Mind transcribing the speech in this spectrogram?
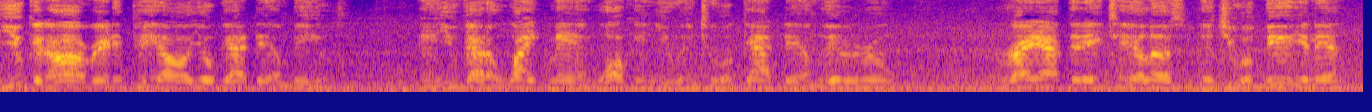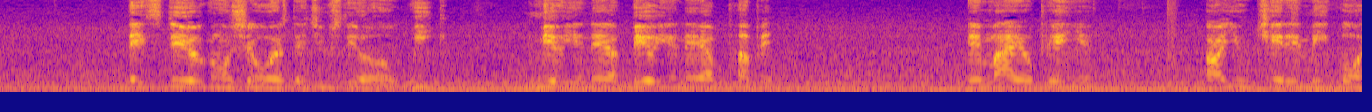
You can already pay all your goddamn bills, and you got a white man walking you into a goddamn living room right after they tell us that you a billionaire. They still gonna show us that you still a weak millionaire, billionaire puppet, in my opinion. Are you kidding me, boy?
